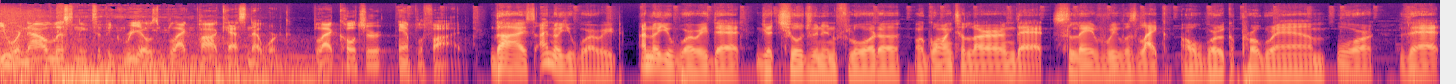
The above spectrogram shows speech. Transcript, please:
You are now listening to the Grio's Black Podcast Network, Black Culture Amplified. Guys, I know you're worried. I know you're worried that your children in Florida are going to learn that slavery was like a work program or that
